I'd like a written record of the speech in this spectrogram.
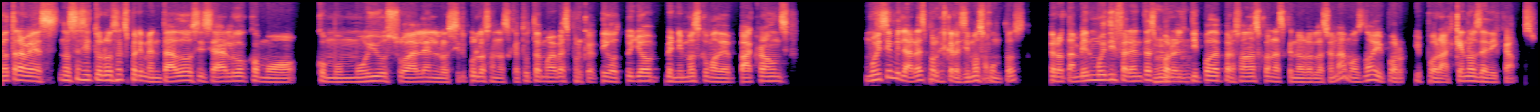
otra vez, no sé si tú lo has experimentado si sea algo como, como muy usual en los círculos en los que tú te mueves, porque digo, tú y yo venimos como de backgrounds muy similares porque crecimos juntos, pero también muy diferentes por el tipo de personas con las que nos relacionamos, ¿no? Y por, y por a qué nos dedicamos.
